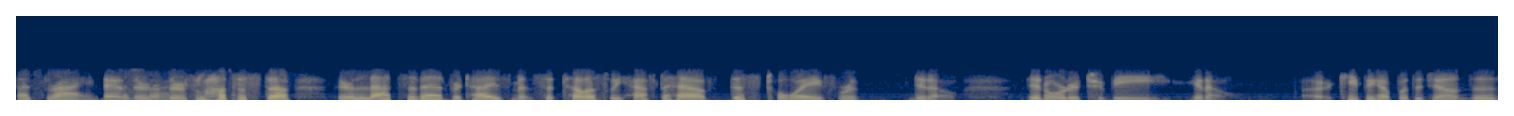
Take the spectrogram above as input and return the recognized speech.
That's right. And That's there's right. there's lots of stuff. There are lots of advertisements that tell us we have to have this toy for you know, in order to be you know, uh, keeping up with the Joneses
